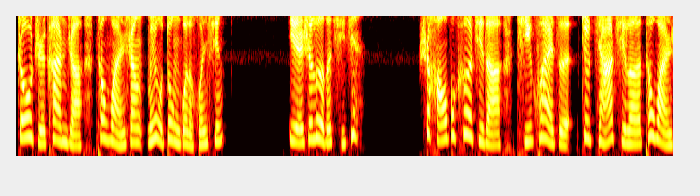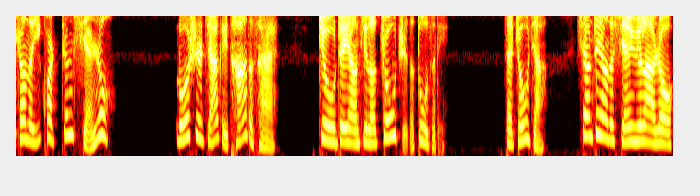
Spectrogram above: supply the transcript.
周芷看着他碗上没有动过的荤腥，也是乐得其见，是毫不客气的提筷子就夹起了他碗上的一块蒸咸肉。罗氏夹给他的菜，就这样进了周芷的肚子里，在周家。像这样的咸鱼腊肉，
